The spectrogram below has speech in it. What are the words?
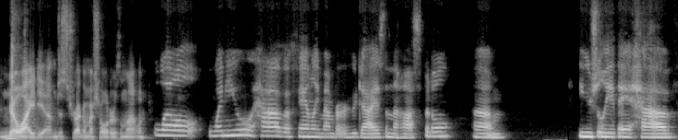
no idea. I'm just shrugging my shoulders on that one. Well, when you have a family member who dies in the hospital, um, usually they have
